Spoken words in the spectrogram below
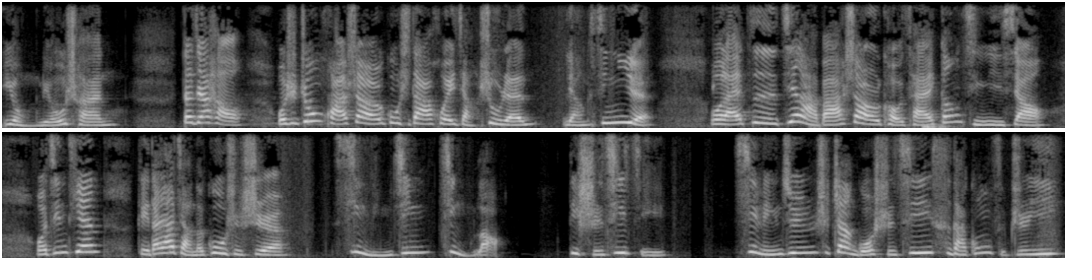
永流传。大家好，我是中华少儿故事大会讲述人梁新月，我来自金喇叭少儿口才钢琴艺校。我今天给大家讲的故事是。信陵君敬老，第十七集。信陵君是战国时期四大公子之一，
